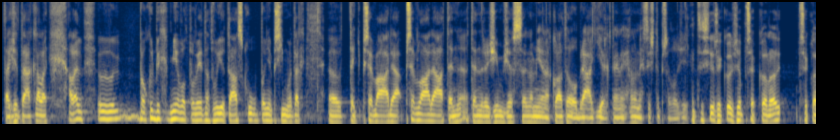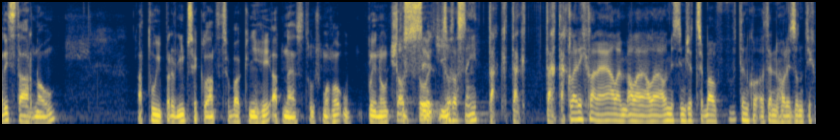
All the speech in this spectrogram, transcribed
takže tak, ale, ale eh, pokud bych měl odpovědět na tvoji otázku úplně přímo, tak eh, teď převládá, převládá ten, ten režim, že se na mě nakladatel obrátí a řekne, ne, nechceš to přeložit. Ty jsi řekl, že překlady, překlady stárnou a tvůj první překlad třeba knihy a dnes, to už mohlo uplynout čtvrtstoletí. To, to zase není tak, tak, tak, takhle rychle ne, ale, ale, ale, ale myslím, že třeba ten, ten horizont těch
